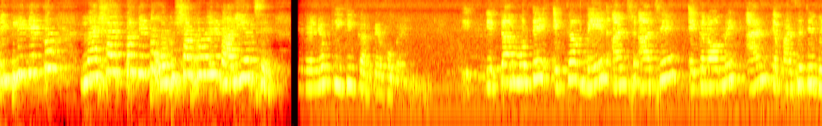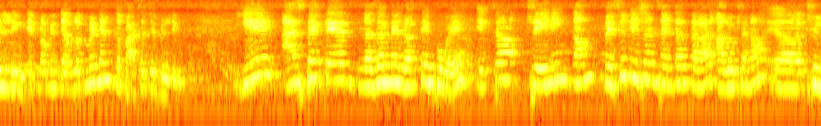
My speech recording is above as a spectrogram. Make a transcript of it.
দিক থেকে কিন্তু নেশা একটা কিন্তু অভিশাপ হয়ে দাঁড়িয়েছে রেভিনিউ কি কি করতে হবে এ- এটার মধ্যে একটা মেন অংশ আছে economic and capacity building economic development and capacity building ये एस्पेक्ट नजर में रखते हुए একটা ট্রেনিং কাম ফেসিলিটেশন সেন্টার করার আলোচনা আহ, ছিল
